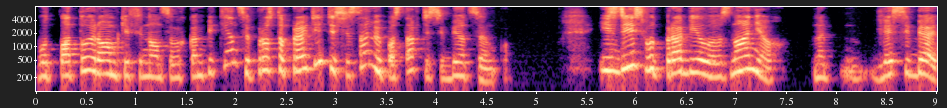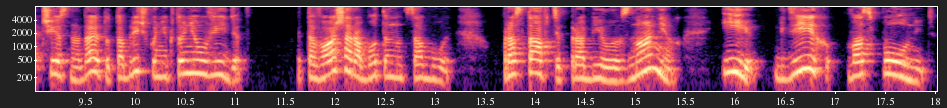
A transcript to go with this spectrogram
вот по той рамке финансовых компетенций, просто пройдитесь и сами поставьте себе оценку. И здесь вот пробелы в знаниях для себя, честно, да, эту табличку никто не увидит. Это ваша работа над собой. Проставьте пробелы в знаниях и где их восполнить.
